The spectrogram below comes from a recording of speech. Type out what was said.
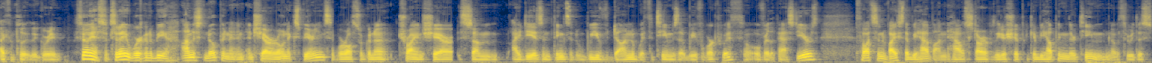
I completely agree. So yeah, so today we're going to be honest and open and, and share our own experience. We're also going to try and share some ideas and things that we've done with the teams that we've worked with over the past years, thoughts and advice that we have on how startup leadership can be helping their team you know, through this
